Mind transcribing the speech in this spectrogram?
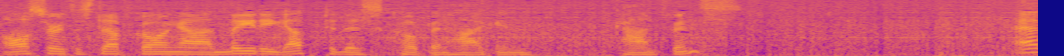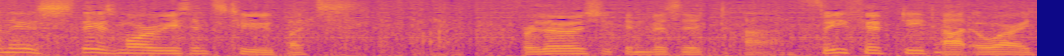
all sorts of stuff going on leading up to this Copenhagen conference. And there's there's more reasons too, but uh, for those you can visit uh, 350.org.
